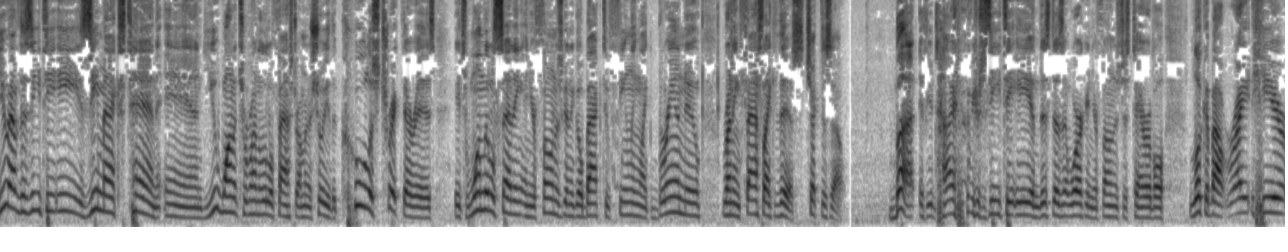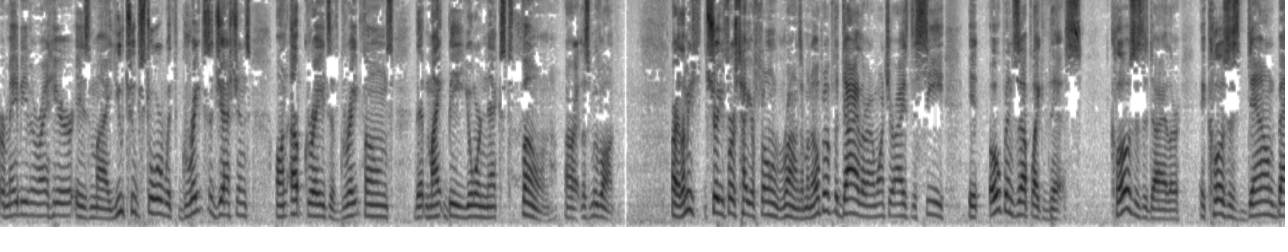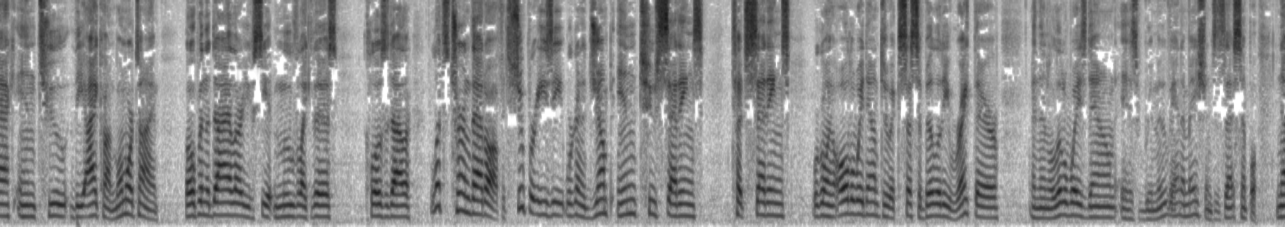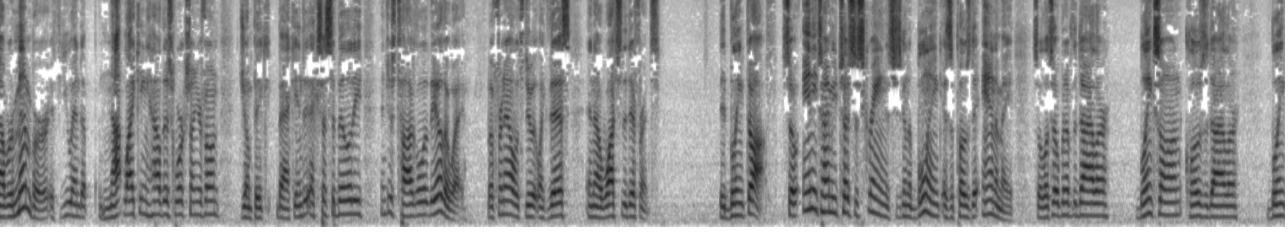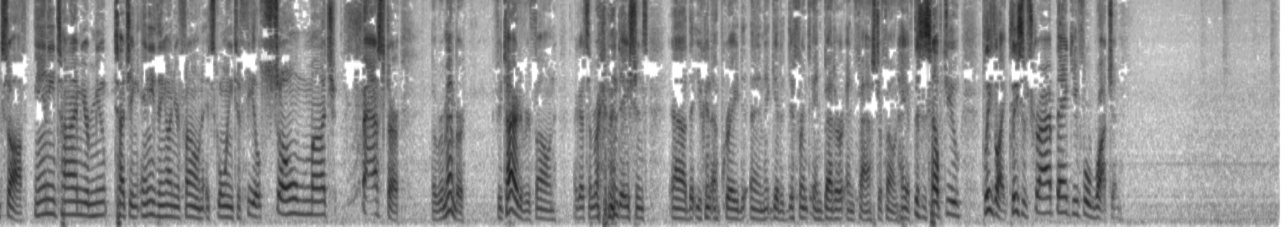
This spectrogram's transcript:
You have the ZTE ZMAX 10 and you want it to run a little faster. I'm going to show you the coolest trick there is. It's one little setting and your phone is going to go back to feeling like brand new, running fast like this. Check this out. But if you're tired of your ZTE and this doesn't work and your phone is just terrible, look about right here or maybe even right here is my YouTube store with great suggestions on upgrades of great phones that might be your next phone. All right, let's move on. All right, let me show you first how your phone runs. I'm going to open up the dialer, and I want your eyes to see it opens up like this. Closes the dialer. It closes down back into the icon. One more time. Open the dialer. You see it move like this. Close the dialer. Let's turn that off. It's super easy. We're going to jump into settings, touch settings. We're going all the way down to accessibility right there. And then a little ways down is remove animations. It's that simple. Now remember, if you end up not liking how this works on your phone, jump back into accessibility and just toggle it the other way. But for now, let's do it like this. And now watch the difference. It blinked off. So anytime you touch the screen, it's just going to blink as opposed to animate. So let's open up the dialer. Blinks on, close the dialer, blinks off. Anytime you're touching anything on your phone, it's going to feel so much faster. But remember, if you're tired of your phone, I got some recommendations uh, that you can upgrade and get a different and better and faster phone. Hey, if this has helped you, please like, please subscribe. Thank you for watching.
